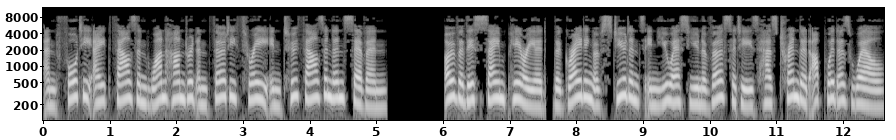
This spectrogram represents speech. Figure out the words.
and 48,130 33 in 2007. Over this same period, the grading of students in U.S. universities has trended upward as well.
